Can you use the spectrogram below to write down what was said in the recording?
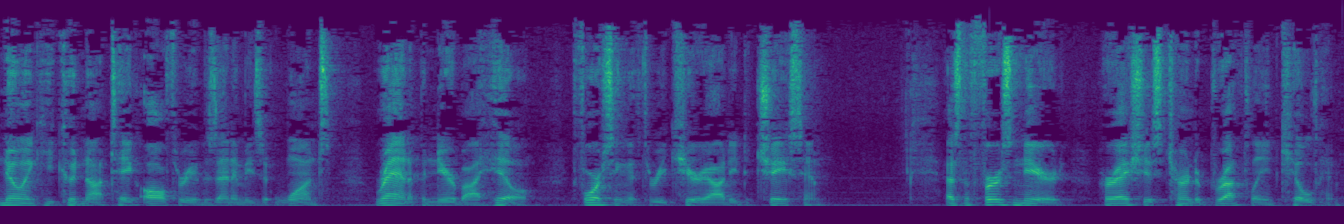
knowing he could not take all three of his enemies at once, ran up a nearby hill forcing the three Curiatii to chase him. As the first neared, Horatius turned abruptly and killed him.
